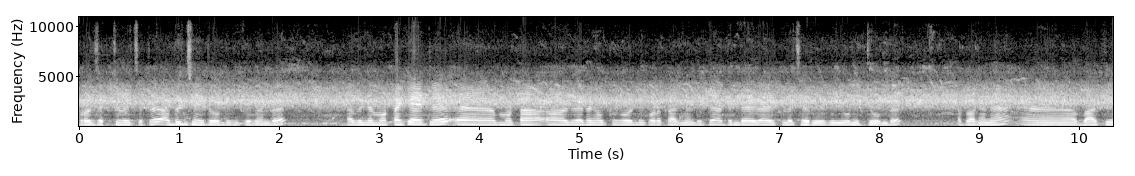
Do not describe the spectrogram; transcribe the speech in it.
പ്രൊജക്റ്റ് വെച്ചിട്ട് അതും ചെയ്തുകൊണ്ടിരിക്കുന്നുണ്ട്. പിന്നെ മുട്ടയ്ക്കായിട്ട് മുട്ട ജനങ്ങൾക്ക് വേണ്ടി കൊടുക്കാൻ വേണ്ടിയിട്ട് അതിന്റേതായിട്ടുള്ള ചെറിയൊരു യൂണിറ്റും ഉണ്ട്. അപ്പോൾ അങ്ങനെ ബാക്കി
